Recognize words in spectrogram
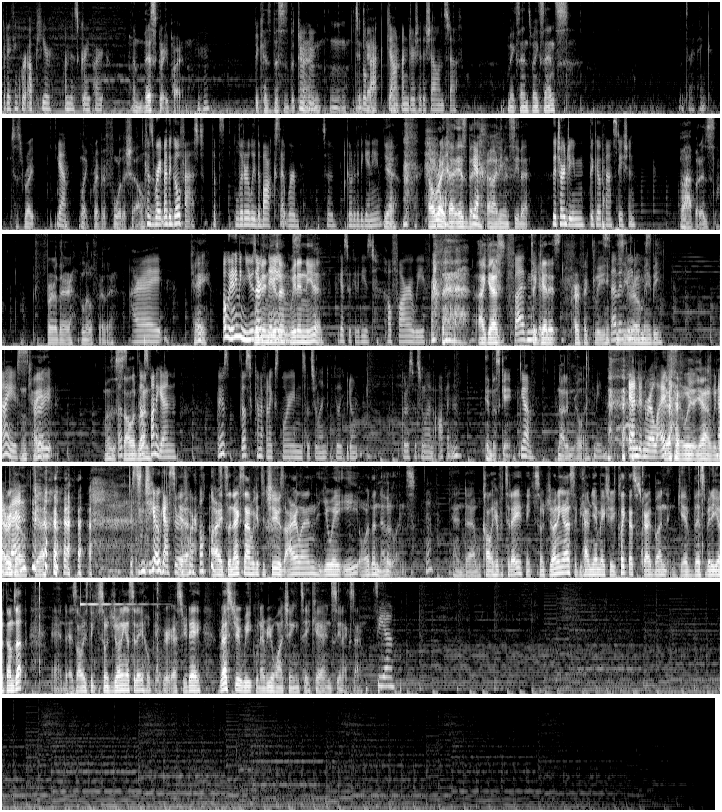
but I think we're up here on this gray part And this gray part. Mm-hmm. Because this is the turn. Mm, Mm-hmm. to go back down yeah. under to the shell and stuff. Makes sense, makes sense. That's what I think. Just right, Yeah, like right before the shell. because right by the go fast, that's literally the box that we're. So go to the beginning. Yeah. oh, right, that is there. Yeah. Oh, I didn't even see that. The charging, the go fast station. Ah, but it's further, a little further. All right. Okay. Oh, we didn't even use we our didn't things. use it. We didn't need it. I guess we could have used how far are we from I guess five meters to get it perfectly Seven zero, meters. maybe. Nice. Okay. All right. That was a That's, solid that's run. fun again. I think it's, that's kind of fun exploring Switzerland. I feel like we don't go to Switzerland often. in this game, Yeah, not in real life. I mean, and in real life. Yeah, we, yeah, we Never never, go. Yeah. just in GeoGuessr Yeah. world. All right, so next time we get to choose Ireland, UAE, or the Netherlands. Yeah. And uh, we'll call it here for today. Thank you so much for joining us. If you haven't yet, make sure you click that subscribe button and give this video a thumbs up. And as always, thank you so much for joining us today. Hope you have a great rest of your day, rest of your week, whenever you're watching. Take care and see you next time. See ya.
